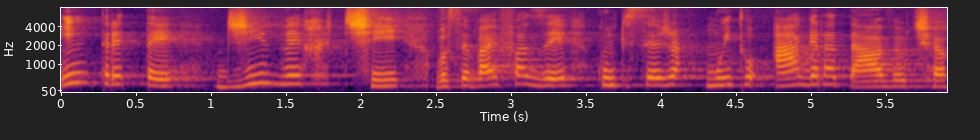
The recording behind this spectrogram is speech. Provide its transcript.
entreter, divertir, você vai fazer com que seja muito agradável te acompanhar.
